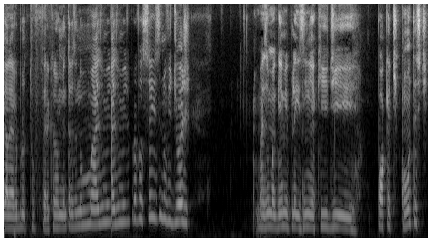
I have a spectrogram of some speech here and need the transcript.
galera, Bruto Fera, que eu trazendo mais um, mais um vídeo pra vocês. E no vídeo de hoje, mais uma gameplayzinha aqui de Pocket Contest.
